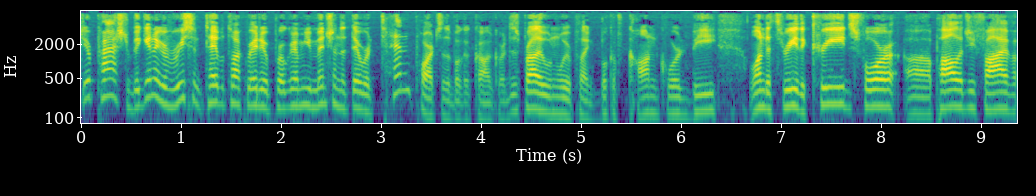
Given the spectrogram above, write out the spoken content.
"Dear Pastor, beginning of a recent Table Talk radio program, you mentioned that there were ten parts of the Book of Concord. This is probably when we were playing Book of Concord B, one to three, the creeds, four uh, apology, five.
